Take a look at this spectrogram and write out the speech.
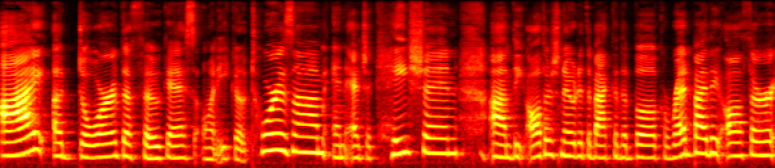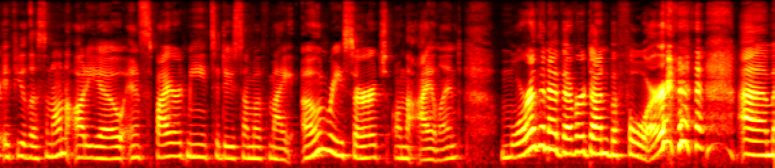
I adore the focus on ecotourism and education. Um, the author's note at the back of the book, read by the author if you listen on audio, inspired me to do some of my own research on the island, more than I've ever done before. um,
